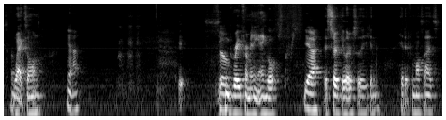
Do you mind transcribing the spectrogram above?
so, wax on. Yeah. It, so, you can grate from any angle. Yeah. It's circular, so you can hit it from all sides.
